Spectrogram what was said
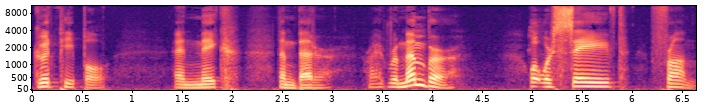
good people and make them better. Right? Remember what we're saved from.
